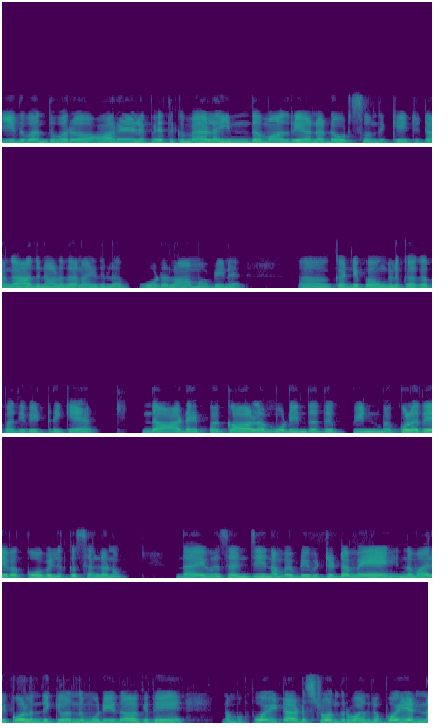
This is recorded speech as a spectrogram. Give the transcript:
இது வந்து ஒரு 6, 7 பேத்துக்கு இந்த மாதிரியான டவுட்ஸ் வந்து கேட்டுட்டாங்க. அதனால தான் நான் இதில் போடலாம் அப்படின்னு கண்டிப்பாக உங்களுக்காக பதிவிட்டிருக்கேன். இந்த அடைப்பு காலம் முடிந்தது பின்பு குலதெய்வ கோவிலுக்கு செல்லணும். தயவு செஞ்சு நம்ம இப்படி விட்டுட்டோமே, இந்த மாதிரி குழந்தைக்கு வந்து முடியுதாகுதே நம்ம போயிட்டு அடிச்சுட்டு வந்துடுவோம் அதில் போய் என்ன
